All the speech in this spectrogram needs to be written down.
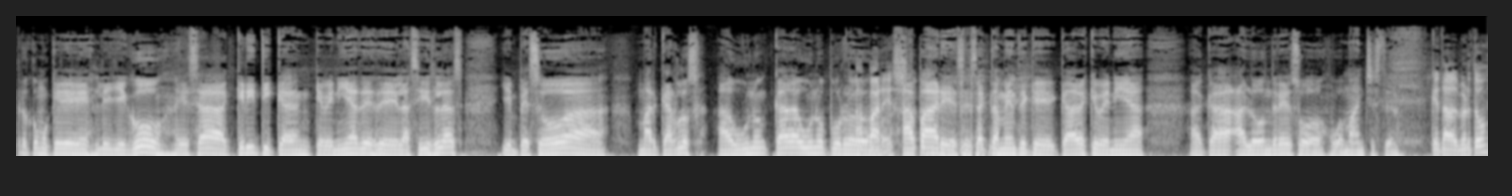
Pero como que le llegó esa crítica que venía desde las islas y empezó a marcarlos a uno, cada uno por a pares, a pares exactamente, que cada vez que venía acá a Londres o, a Manchester. ¿Qué tal, Alberto?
